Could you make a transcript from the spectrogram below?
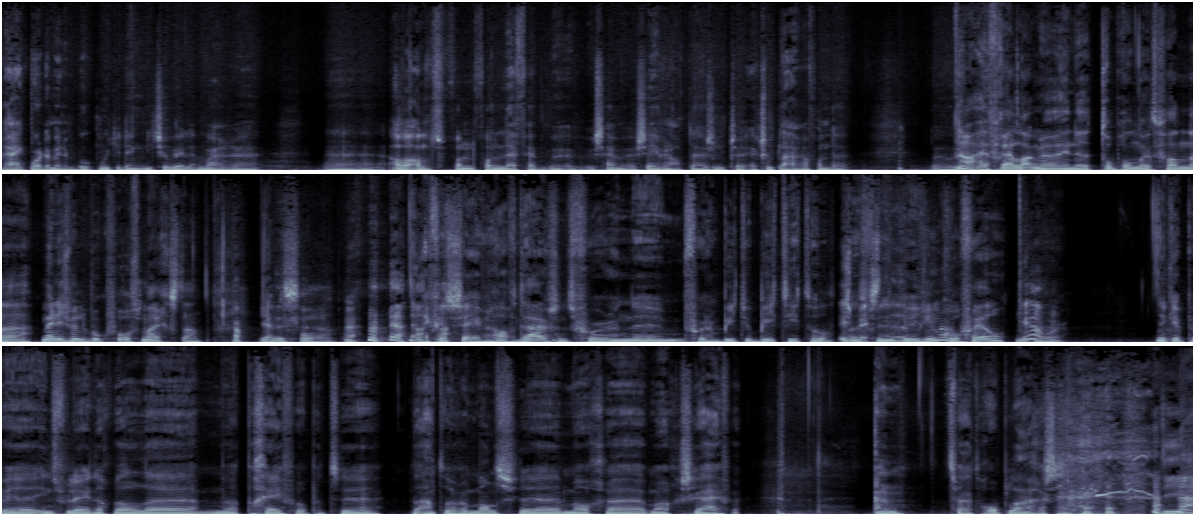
rijk worden met een boek moet je denk ik niet zo willen. Maar eh, eh, alle anders van, van Lef hebben we, zijn we 7.500 exemplaren van de... Nou, hij heeft vrij lang in de top 100 van eh managementboek volgens mij gestaan. Oh, ja, Dus, eh, ja. Nou, ik vind 7.500 voor een, eh, voor een B2B titel. Is dat best, vind ik uh, veel. Ja hoor. Ik heb eh, in het verleden nog wel eh, wat begeven op het eh, een aantal romans mogen, mogen schrijven. Het waren toch oplagers. Die, Eh,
